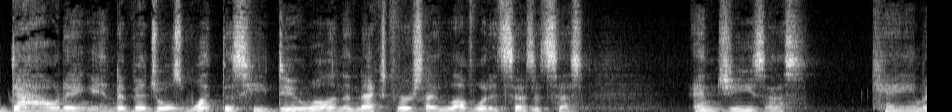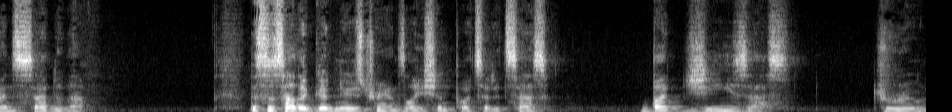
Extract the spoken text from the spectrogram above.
doubting individuals. What does he do? Well, in the next verse, I love what it says. It says, And Jesus came and said to them, This is how the Good News translation puts it. It says, But Jesus drew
